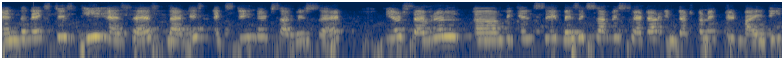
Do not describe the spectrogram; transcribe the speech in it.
And the next is ESS, that is extended service set here several, uh, we can say basic service set are interconnected by the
